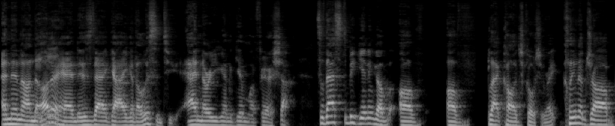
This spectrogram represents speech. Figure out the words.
And then on the mm-hmm. other hand, is that guy going to listen to you? And are you going to give him a fair shot? So that's the beginning of, of, of black college coaching, right? Cleanup job.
